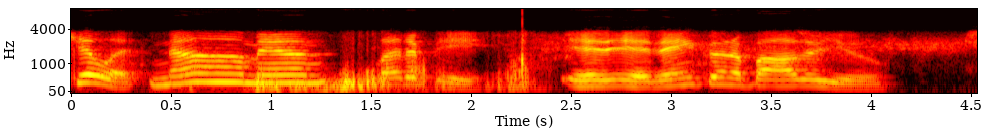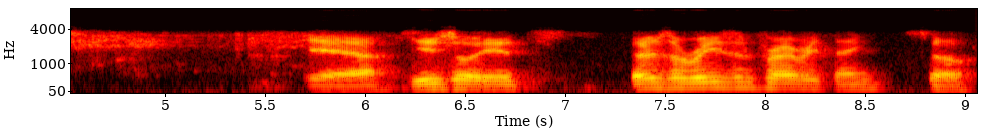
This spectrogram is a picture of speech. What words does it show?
kill it. Nah, man, let it be. It it ain't gonna bother you. Yeah, usually it's there's a reason for everything. So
